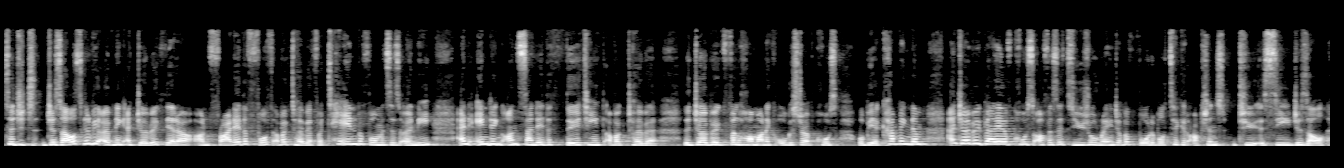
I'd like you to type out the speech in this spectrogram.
So G- Giselle's going to be opening at Joburg Theatre on Friday the 4th of October for 10 performances only and ending on Sunday, the 13th of October. The Joburg Philharmonic Orchestra, of course, will be accompanying them, and Joburg Ballet, of course, offers its usual range of affordable ticket options to see Giselle,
